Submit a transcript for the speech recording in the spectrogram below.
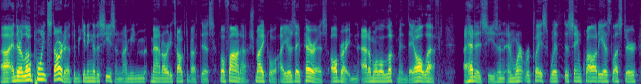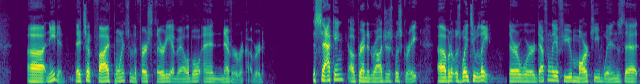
Uh, and their low point started at the beginning of the season. I mean, Matt already talked about this. Fofana, Schmeichel, Ayoze Perez, Albrighton, Ademola Lookman, they all left ahead of the season and weren't replaced with the same quality as Leicester uh, needed. They took five points from the first 30 available and never recovered. The sacking of Brendan Rodgers was great, uh, but it was way too late there were definitely a few marquee wins that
